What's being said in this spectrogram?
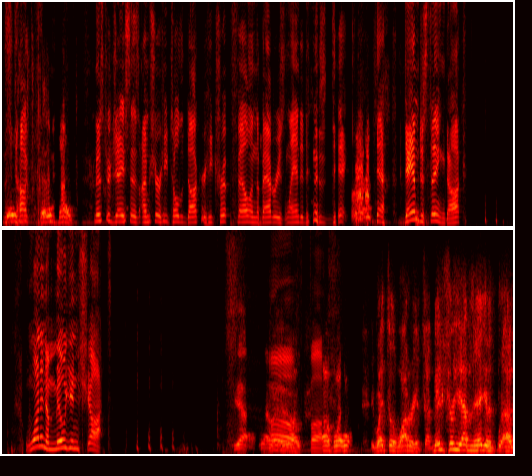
The doc, Mr. J says, "I'm sure he told the doctor he tripped, fell, and the batteries landed in his dick." Yeah, damnedest thing, doc. One in a million shot. Yeah. yeah Oh, fuck. Oh boy. Wait till the water hits that. Make sure you have the negative uh,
